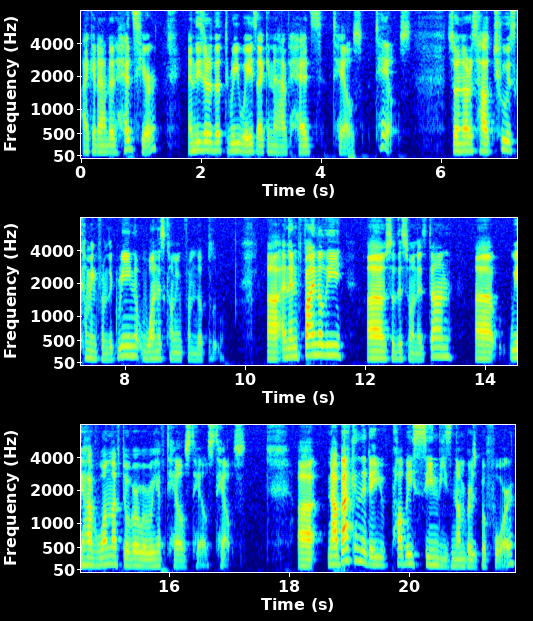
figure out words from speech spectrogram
I can add a heads here. And these are the three ways I can have heads, tails, tails. So notice how two is coming from the green, one is coming from the blue. Uh, and then finally, um, so this one is done. Uh, we have one left over where we have tails, tails, tails. Uh, now back in the day, you've probably seen these numbers before.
